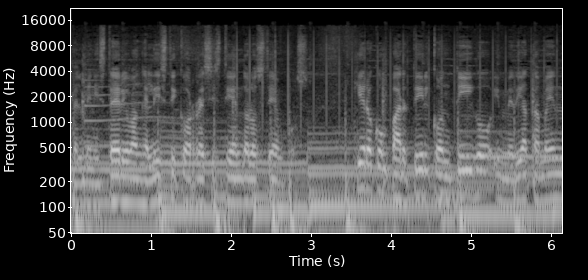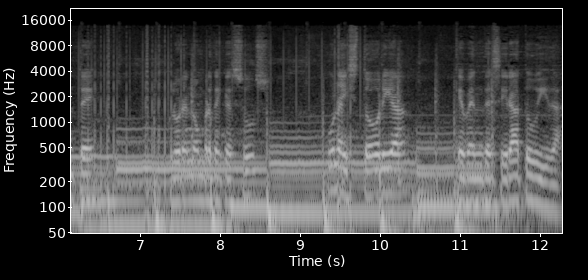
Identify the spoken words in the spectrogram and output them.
del Ministerio Evangelístico Resistiendo los Tiempos. Quiero compartir contigo inmediatamente gloria en nombre de Jesús, una historia que bendecirá tu vida.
